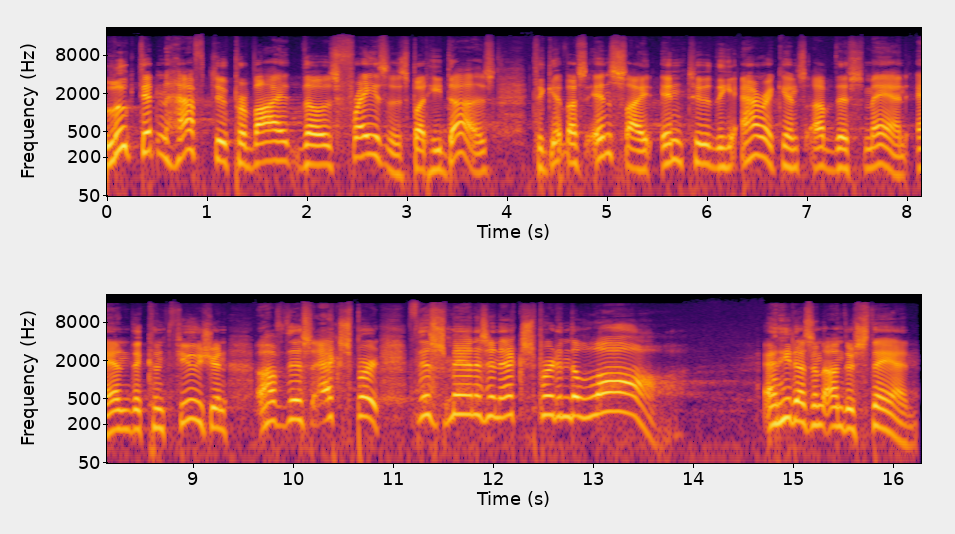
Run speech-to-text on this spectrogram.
Luke didn't have to provide those phrases, but he does to give us insight into the arrogance of this man and the confusion of this expert. This man is an expert in the law, and he doesn't understand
